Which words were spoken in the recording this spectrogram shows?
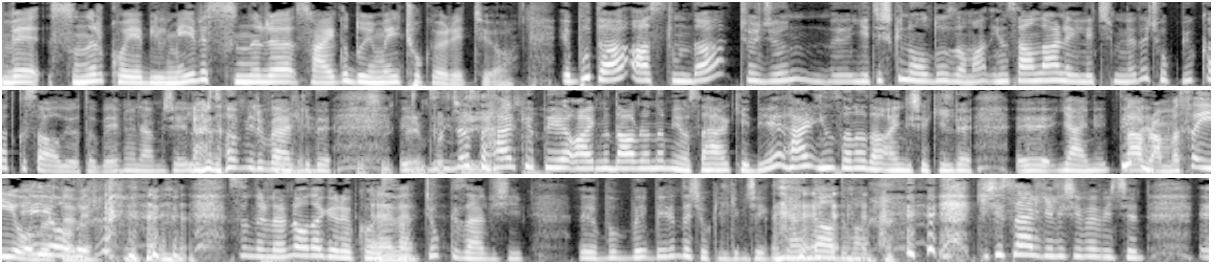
ve sınır koyabilmeyi ve sınıra saygı duymayı çok öğretiyor. E bu da aslında çocuğun e, yetişkin olduğu zaman insanlarla iletişimine de çok büyük katkı sağlıyor tabii. En önemli şeylerden biri belki de. Kesinlikle e, Nasıl her köpeğe aynı davranamıyorsa her kediye her insana da aynı şekilde e, yani değil davranmasa mi? iyi olur iyi tabii. Olur. Sınırlarını ona göre koysan. Evet. Çok güzel bir şey. E, bu benim de çok ilgimi çekti kendi adıma. Kişisel gelişimim için. E,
